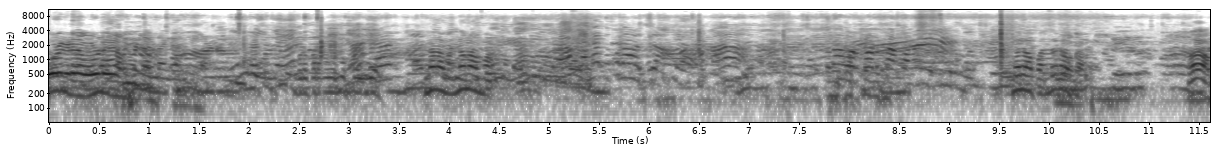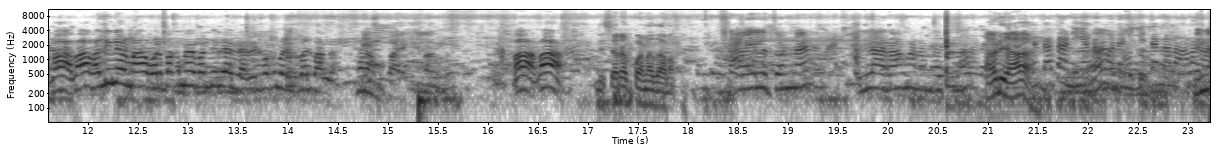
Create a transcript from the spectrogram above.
ஊரகண்டே கொடு அள்ளி கொடு வா வா வா வந்தீங்களா ஒரு பக்கமே வந்தீங்களா ரெண்டு பக்கமே ரெண்டு பேர் வாங்க வா வா இது சிறப்பான தானம் காலையில சொன்னேன் இல்ல ராமன் அப்படியா என்ன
